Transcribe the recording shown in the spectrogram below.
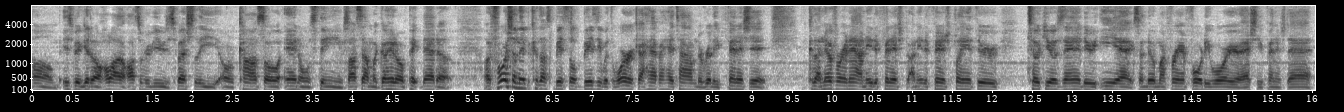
um, it's been getting a whole lot of awesome reviews, especially on console and on Steam. So I said I'm gonna go ahead and pick that up. Unfortunately, because I've been so busy with work, I haven't had time to really finish it. Because I know for right now I need to finish. I need to finish playing through Tokyo Xanadu EX. I know my friend 40 Warrior actually finished that.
